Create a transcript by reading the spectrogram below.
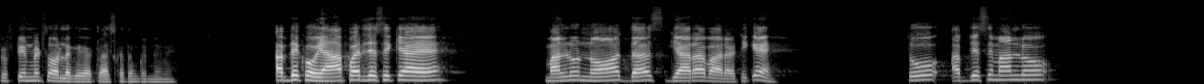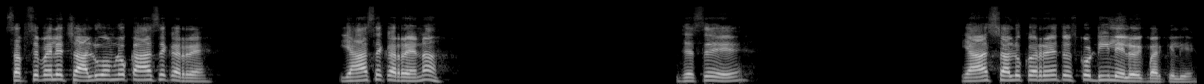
फिफ्टीन मिनट्स और लगेगा क्लास खत्म करने में। अब देखो यहाँ पर जैसे क्या है मान लो नौ दस ग्यारह बारह ठीक है? तो अब जैसे मान लो सबसे पहले चालू हम लोग कहाँ से कर रहे हैं? यहाँ से कर रहे हैं ना? जैसे यहाँ से चालू कर रहे हैं तो इसको डी ले लो एक बार के लिए।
